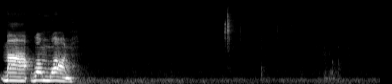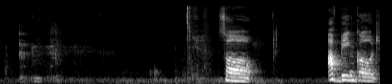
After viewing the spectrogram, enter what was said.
my one one. So I've been good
